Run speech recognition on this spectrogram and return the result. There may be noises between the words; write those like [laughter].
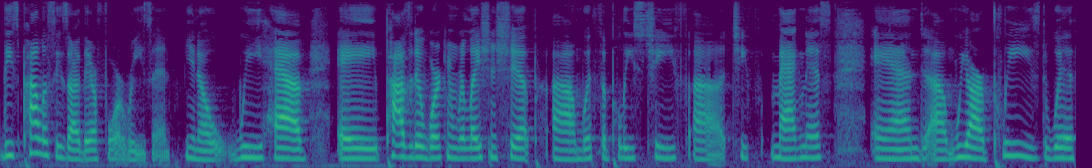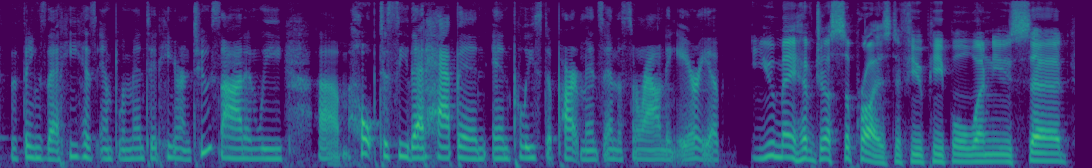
these policies are there for a reason. You know, we have a positive working relationship um, with the police chief, uh, Chief Magnus, and um, we are pleased with the things that he has implemented here in Tucson, and we um, hope to see that happen in police departments in the surrounding area. You may have just surprised a few people when you said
